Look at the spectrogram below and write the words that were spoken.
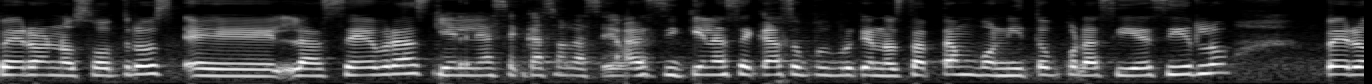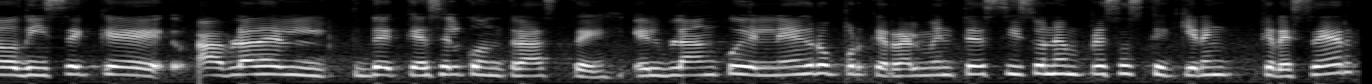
pero a nosotros eh, las cebras... ¿Quién le hace caso a las cebras? Así, ¿quién le hace caso? Pues porque no está tan bonito, por así decirlo, pero dice que habla del, de que es el contraste, el blanco y el negro, porque realmente sí son empresas que quieren crecer,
